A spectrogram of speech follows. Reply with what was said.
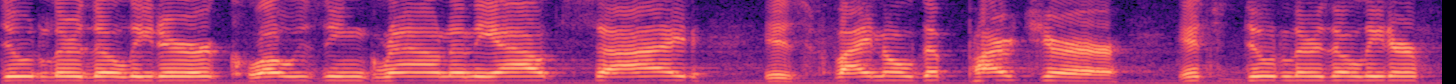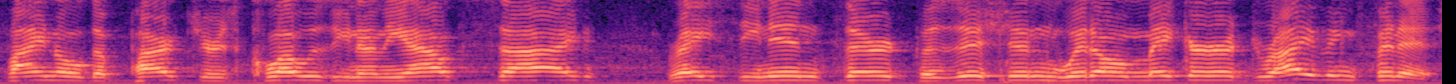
Doodler the leader. Closing ground on the outside is Final Departure. It's Doodler the leader. Final departures closing on the outside. Racing in third position. Widowmaker driving finish.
